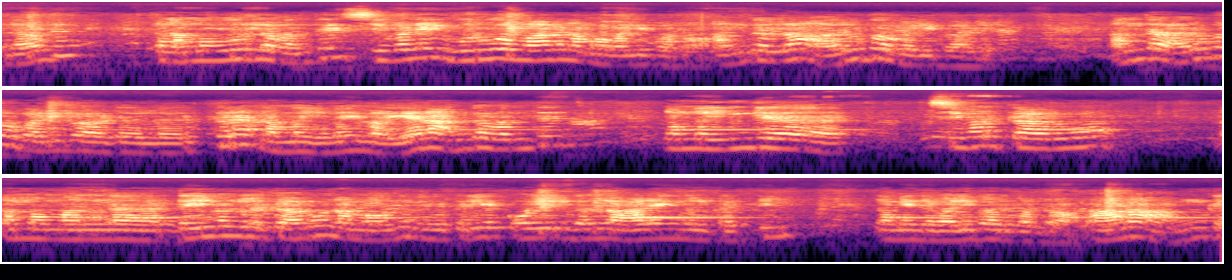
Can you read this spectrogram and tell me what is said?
அதாவது இப்போ நம்ம ஊர்ல வந்து சிவனை உருவமாக நம்ம வழிபடுறோம். அங்கெல்லாம் அருப வழிபாடு. அந்த அருப வழிபாடுல இருக்கிற நம்ம இமயமலை ஏன்னா அங்க வந்து நம்ம இங்க சிவனுக்காகவும் நம்ம மன்ன தெய்வங்களுக்காகவும் நம்ம வந்து மிகப்பெரிய கோயில்கள் ஆலயங்கள் கட்டி நம்ம இந்த வழிபாடு பண்றோம். ஆனா அங்க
